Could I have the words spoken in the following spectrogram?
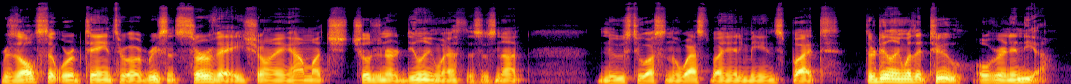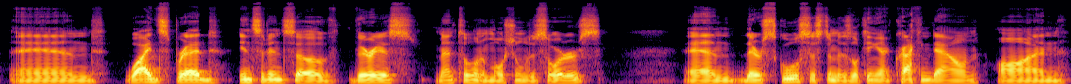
results that were obtained through a recent survey showing how much children are dealing with. This is not news to us in the West by any means, but they're dealing with it too over in India. And widespread incidents of various mental and emotional disorders. And their school system is looking at cracking down on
